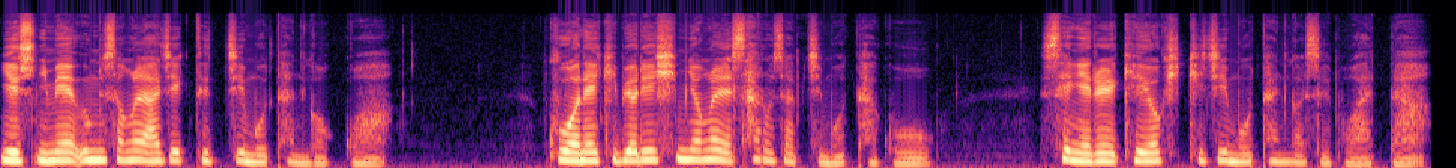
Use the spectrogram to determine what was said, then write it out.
예수님의 음성을 아직 듣지 못한 것과 구원의 기별이 심령을 사로잡지 못하고 생애를 개혁시키지 못한 것을 보았다.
